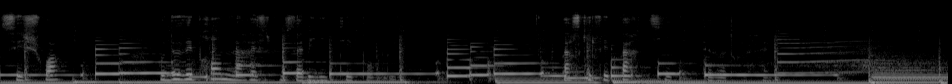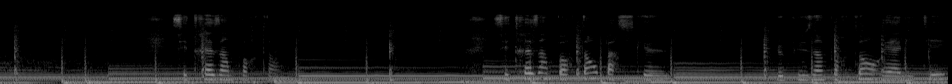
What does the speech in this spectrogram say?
ses choix, vous devez prendre la responsabilité pour lui. Parce qu'il fait partie de votre famille. C'est très important. C'est très important parce que le plus important en réalité,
